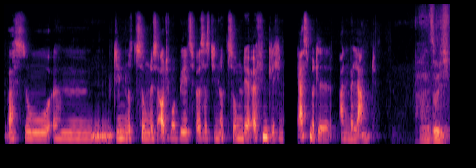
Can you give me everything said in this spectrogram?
was so ähm, die Nutzung des Automobils versus die Nutzung der öffentlichen Verkehrsmittel anbelangt. Also ich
